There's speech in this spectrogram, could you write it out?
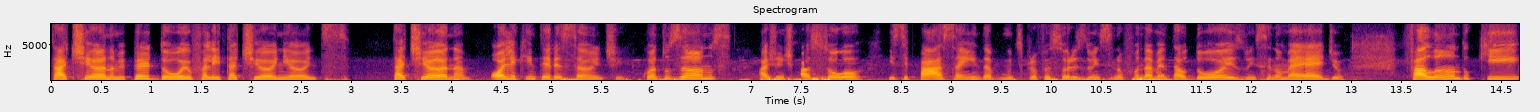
Tatiana, me perdoa, eu falei Tatiane antes. Tatiana, olha que interessante. Quantos anos a gente passou e se passa ainda, muitos professores do ensino fundamental 2, do ensino médio, falando que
